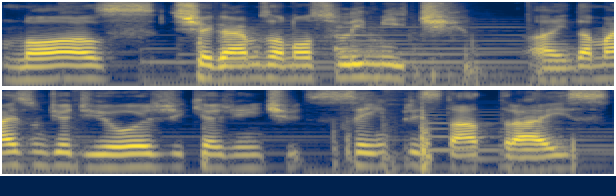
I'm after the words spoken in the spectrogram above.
nós chegarmos ao nosso limite. Ainda mais no dia de hoje que a gente sempre está atrás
